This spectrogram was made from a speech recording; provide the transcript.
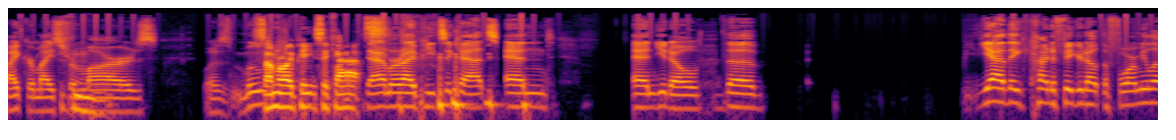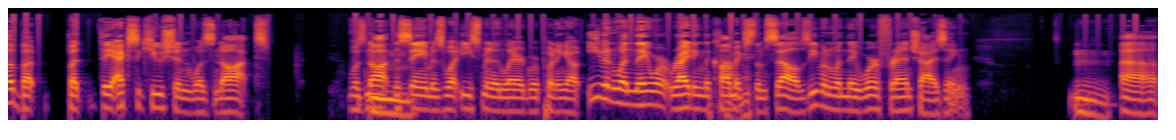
biker mice from mars was Moon, Samurai Pizza Cats. samurai pizza cats and and you know the yeah they kind of figured out the formula but but the execution was not was not the Hmm. same as what Eastman and Laird were putting out even when they weren't writing the comics Funny. themselves even when they were franchising Mm. uh,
